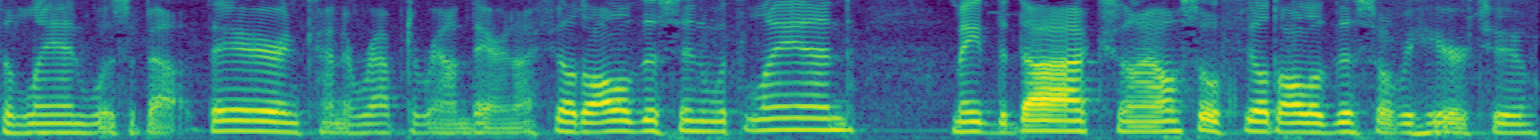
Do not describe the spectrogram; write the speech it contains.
the land was about there and kind of wrapped around there. And I filled all of this in with land made the docks, and I also filled all of this over here too,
